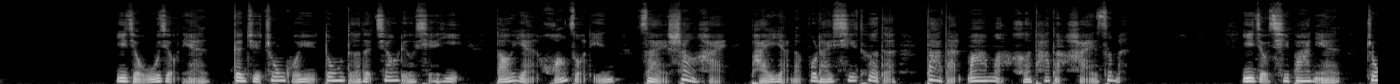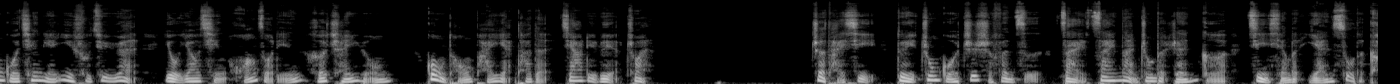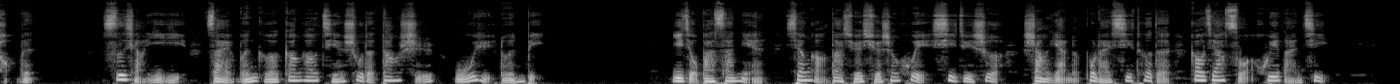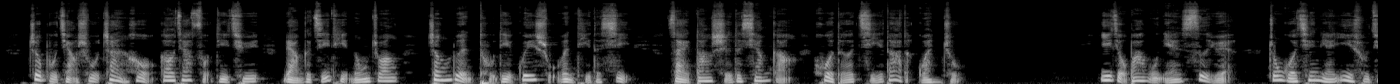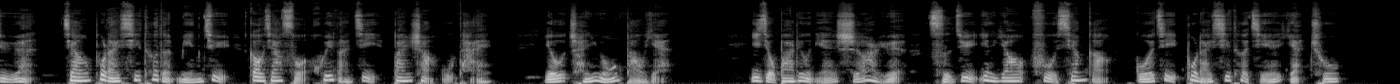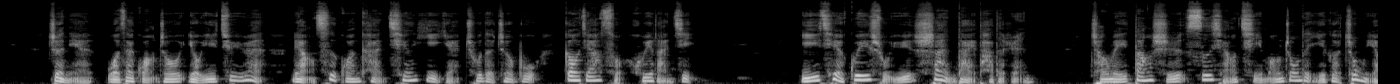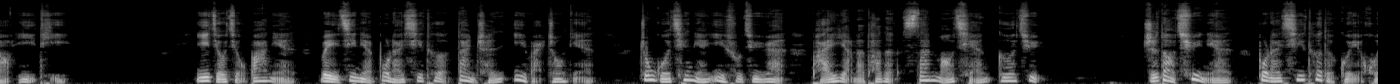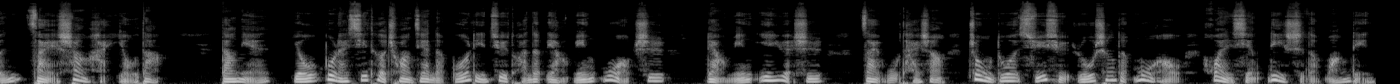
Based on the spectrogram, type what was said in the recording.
一九五九年，根据中国与东德的交流协议，导演黄佐临在上海排演了布莱希特的《大胆妈妈和她的孩子们》。一九七八年，中国青年艺术剧院又邀请黄佐临和陈蓉共同排演他的《伽利略传》。这台戏对中国知识分子在灾难中的人格进行了严肃的拷问，思想意义在文革刚刚结束的当时无与伦比。一九八三年，香港大学学生会戏剧社上演了布莱希特的《高加索灰蓝记》。这部讲述战后高加索地区两个集体农庄争论土地归属问题的戏，在当时的香港获得极大的关注。一九八五年四月，中国青年艺术剧院将布莱希特的名剧《高加索灰蓝记》搬上舞台，由陈勇导演。一九八六年十二月，此剧应邀赴香港国际布莱希特节演出。这年，我在广州友谊剧院两次观看轻易演出的这部《高加索灰蓝记》。一切归属于善待他的人，成为当时思想启蒙中的一个重要议题。一九九八年，为纪念布莱希特诞辰一百周年，中国青年艺术剧院排演了他的《三毛钱》歌剧。直到去年，布莱希特的鬼魂在上海游荡。当年由布莱希特创建的柏林剧团的两名木偶师、两名音乐师，在舞台上众多栩栩如生的木偶唤醒历史的亡灵。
